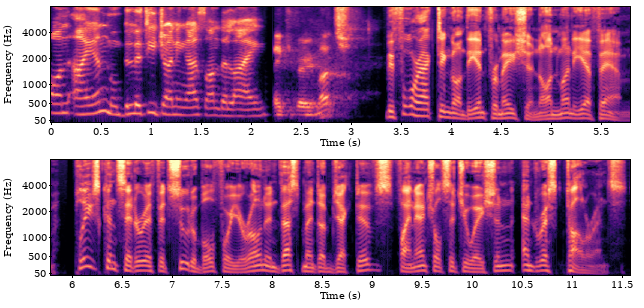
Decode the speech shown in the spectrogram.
ONiON Mobility, joining us on the line. Thank you very much. Before acting on the information on Money FM, please consider if it's suitable for your own investment objectives, financial situation, and risk tolerance.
